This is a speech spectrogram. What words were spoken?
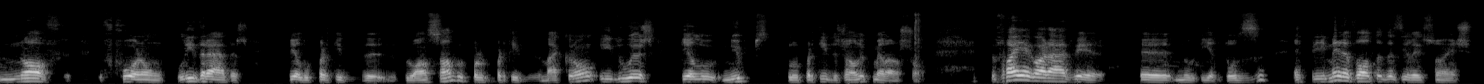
nove foram lideradas pelo partido de, pelo Ensemble, pelo partido de Macron, e duas pelo NUPS, pelo partido de Jean-Luc Mélenchon. Vai agora haver, no dia 12, a primeira volta das eleições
